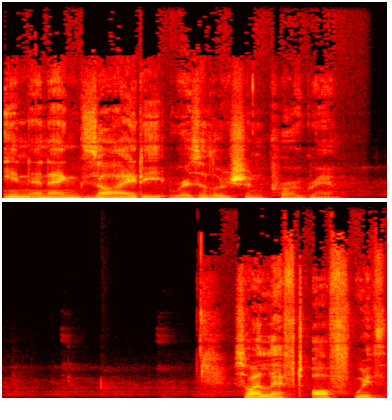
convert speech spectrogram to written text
in an anxiety resolution program. So I left off with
